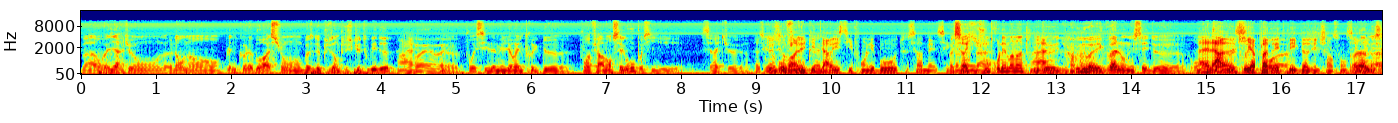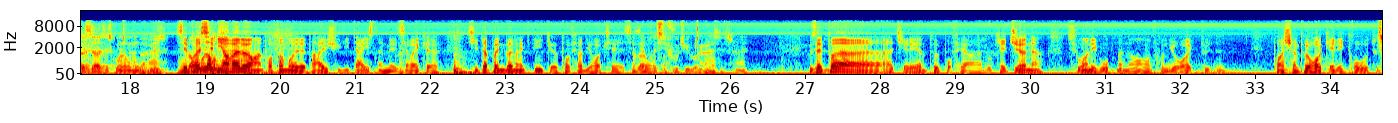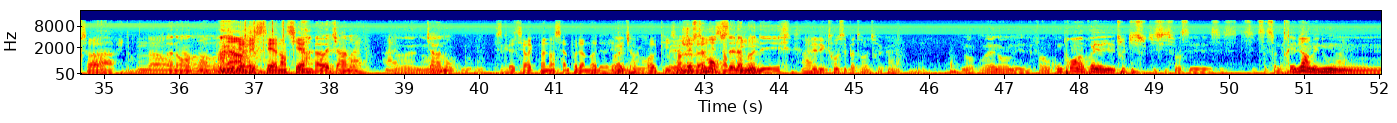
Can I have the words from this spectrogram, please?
Bah, on va dire que on- là on est en pleine collaboration, on bosse de plus en plus que tous les deux ouais. Ouais, ouais. euh, pour essayer d'améliorer le truc, de, pour faire avancer le groupe aussi. C'est vrai que Parce que bon souvent les guitaristes ils font les beaux, tout ça, mais c'est Ouais, vrai qu'ils euh, font trop les malins tous les ouais. deux. Et du coup, nous avec Val, on essaye de remonter ah, là, un peu le S'il n'y a pas de euh, rythmique dans une chanson, c'est Voilà, mieux. mais c'est ça, c'est ce qu'on on- bah, on C'est pas assez mis en valeur. Hein. Pourtant, moi, pareil, je suis guitariste, hein, mais c'est vrai que si t'as pas une bonne rythmique euh, pour faire du rock, c'est c'est Ah bah zéro. après, c'est foutu quoi. Ouais, Ouais, ouais. Vous n'êtes pas attiré un peu pour faire, vous qui êtes jeunes, hein, souvent les groupes maintenant font du rock, euh, penchent un peu rock électro, tout ça. Ah putain. Non, Ah non, non, non. Vous voulez rester à l'ancienne Ah ouais, carrément. Ouais, ouais. Ouais, non, Carrément. non, non, non. Parce que c'est vrai que maintenant c'est un peu la mode, Ouais, rock, ils Mais enlèvent Justement, les c'est la mode et. Ouais. L'électro, c'est pas trop le truc. hein. Non, ouais, non, mais enfin, on comprend. Après, il y, a des trucs qui, qui, c'est- ça sonne très bien, mais nous,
